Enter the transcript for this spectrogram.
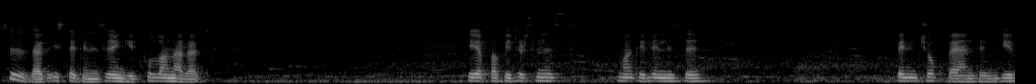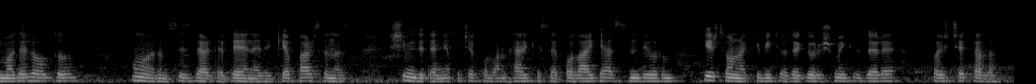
Sizler istediğiniz rengi kullanarak yapabilirsiniz modelinizi benim çok beğendiğim bir model oldu. Umarım sizler de beğenerek yaparsınız. Şimdiden yapacak olan herkese kolay gelsin diyorum. Bir sonraki videoda görüşmek üzere. Hoşçakalın.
